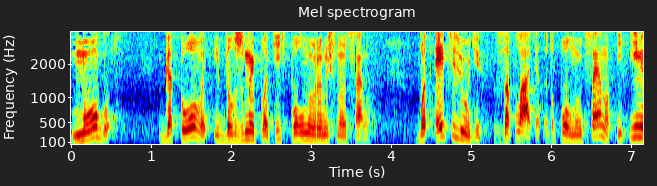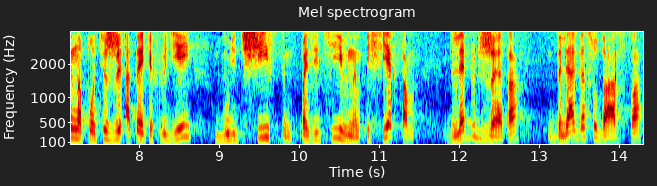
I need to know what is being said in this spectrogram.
могут, готовы и должны платить полную рыночную цену. Вот эти люди заплатят эту полную цену, и именно платежи от этих людей будет чистым, позитивным эффектом для бюджета, для государства,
